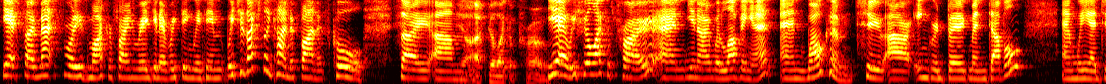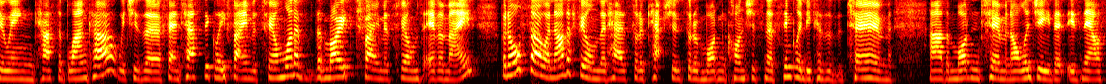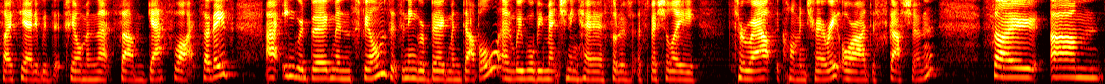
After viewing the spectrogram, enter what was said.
Yeah, so Matt's brought his microphone rig and everything with him, which is actually kind of fun. It's cool. So um, Yeah, I feel like a pro. Yeah, we feel like a pro and, you know, we're loving it. And welcome to our Ingrid Bergman double. And we are doing Casablanca, which is a fantastically famous film, one of the most famous films ever made, but also another film that has sort of captured sort of modern consciousness simply because of the term, uh, the modern terminology that is now associated with that film, and that's um, gaslight. So these are Ingrid Bergman's films. It's an Ingrid Bergman double, and we will be mentioning her sort of especially throughout the commentary or our discussion. So, um,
